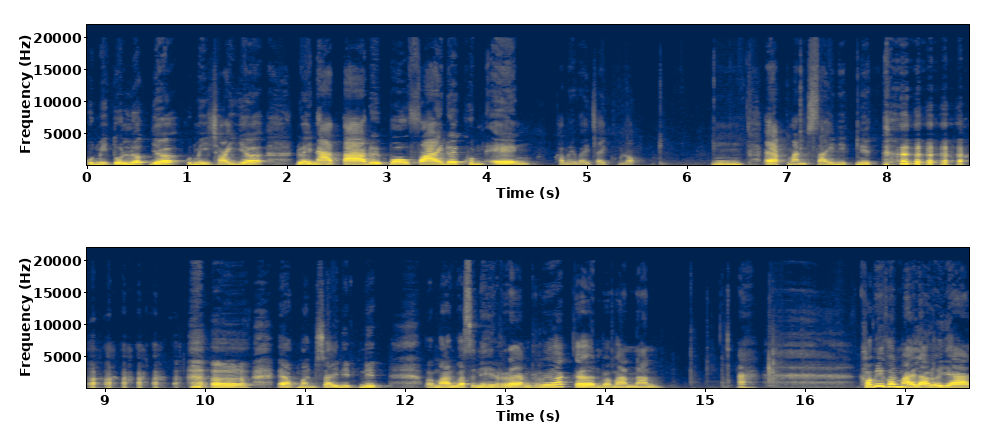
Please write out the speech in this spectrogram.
คุณมีตัวเลือกเยอะ คุณมีช้อยเยอะ ด้วยหน้าตา ด้วยโปรไฟล์ ด้วยคุณเอง เขาไม่ไว้ใจคุณหรอกอแอบหมั่นไส้นิดๆแอบหมั่นไส้นิดๆประมาณว่าเสน่ห์แรงเรือเกินประมาณนั้น อะเขามีคนใหม่แล้วหรือยัง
